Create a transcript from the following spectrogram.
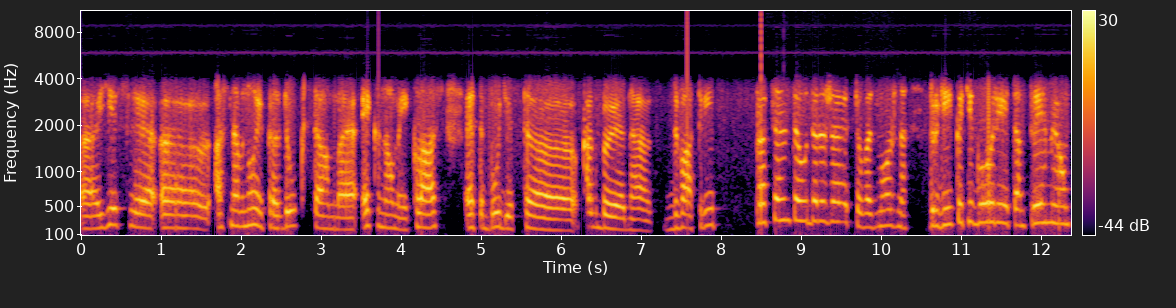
Э, если э, основной продукт, там, экономий класс, это будет э, как бы на 2-3 процента удорожает, то, возможно, другие категории, там премиум,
